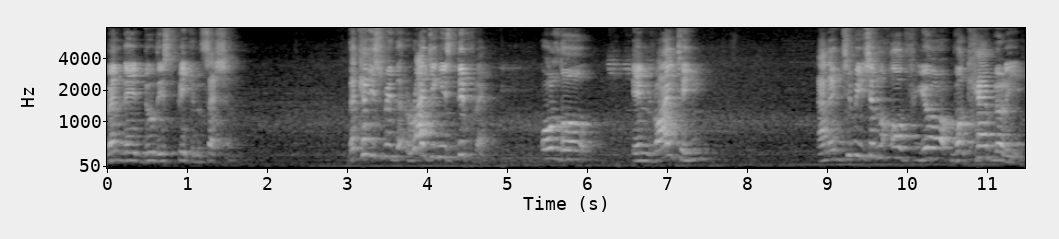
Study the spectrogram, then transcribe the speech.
when they do this speaking session. The case with writing is different. Although in writing, an exhibition of your vocabulary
